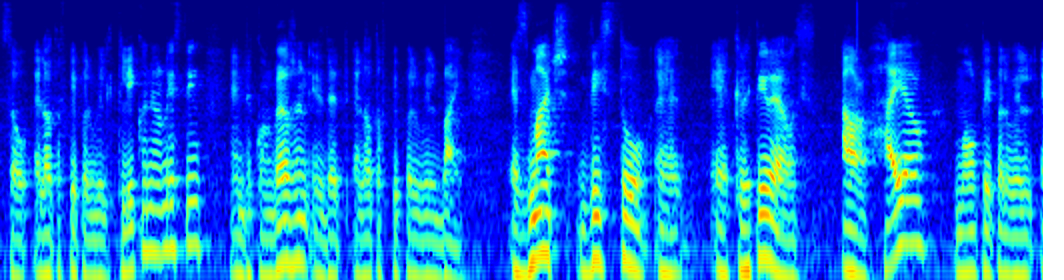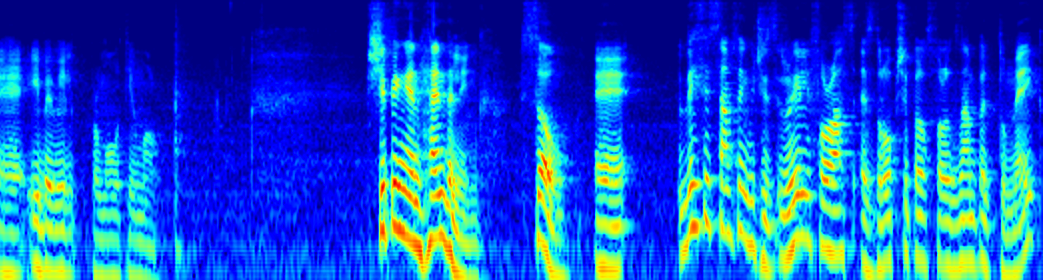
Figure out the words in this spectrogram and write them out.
so a lot of people will click on your listing and the conversion is that a lot of people will buy. As much these two uh, uh, criteria are higher, more people will, uh, eBay will promote you more. Shipping and handling. So, uh, this is something which is really for us as dropshippers, for example, to make.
